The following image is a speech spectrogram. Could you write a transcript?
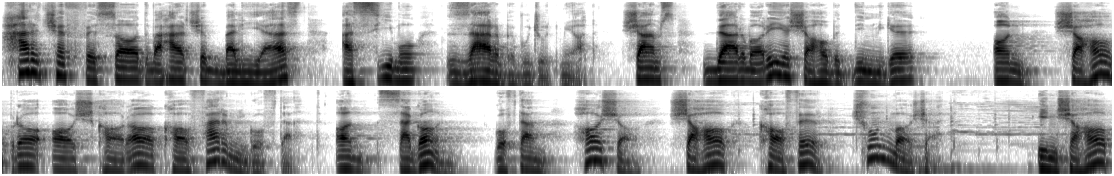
هرچه فساد و هرچه بلیه است از سیم و زر وجود میاد. شمس درباره شهاب الدین میگه آن شهاب را آشکارا کافر می‌گفتند. آن سگان گفتم هاشا شهاب کافر چون باشد. این شهاب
